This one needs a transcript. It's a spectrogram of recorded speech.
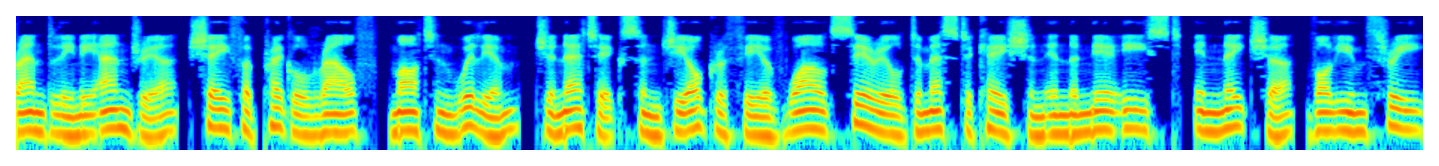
Brandolini Andrea, Schaefer Pregel Ralph, Martin William, Genetics and Geography of Wild Cereal Domestication in the Near East, in Nature, Volume 3,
